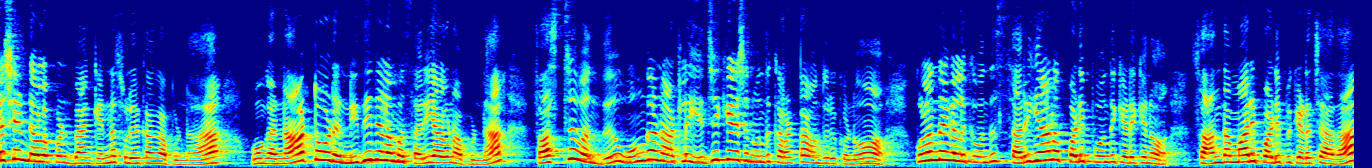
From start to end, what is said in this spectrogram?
ஏஷியன் டெவலப்மெண்ட் பேங்க் என்ன சொல்லியிருக்காங்க அப்படின்னா உங்கள் நாட்டோட நிதி நிலைமை சரியாகணும் அப்படின்னா ஃபஸ்ட்டு வந்து உங்கள் நாட்டில் எஜுகேஷன் வந்து கரெக்டாக வந்து இருக்கணும். குழந்தைங்களுக்கு வந்து சரியான படிப்பு வந்து கிடைக்கணும். ஸோ அந்த மாதிரி படிப்பு கிடைச்சாதான்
